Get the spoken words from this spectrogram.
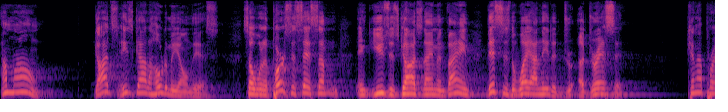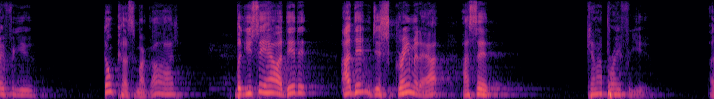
I'm wrong. God's He's got a hold of me on this. So when a person says something and uses God's name in vain, this is the way I need to address it. Can I pray for you? Don't cuss my God. But you see how I did it? I didn't just scream it out. I said, Can I pray for you? Uh,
